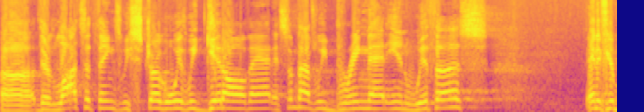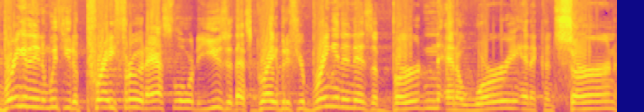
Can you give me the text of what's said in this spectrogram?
uh, there are lots of things we struggle with. We get all that, and sometimes we bring that in with us. And if you're bringing it in with you to pray through and ask the Lord to use it, that's great. But if you're bringing it as a burden and a worry and a concern,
